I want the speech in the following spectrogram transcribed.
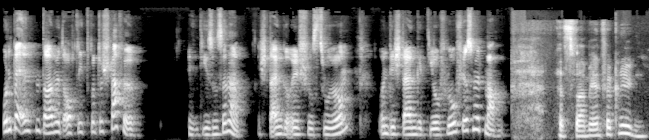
und beenden damit auch die dritte Staffel. In diesem Sinne, ich danke euch fürs Zuhören und ich danke dir, Flo, fürs Mitmachen. Es war mir ein Vergnügen.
